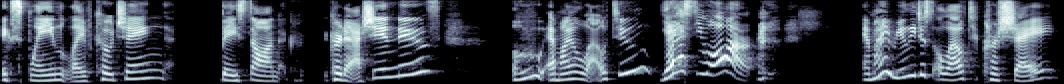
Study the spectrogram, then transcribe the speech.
explain life coaching based on Kardashian news? Oh, am I allowed to? Yes, you are. am I really just allowed to crochet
